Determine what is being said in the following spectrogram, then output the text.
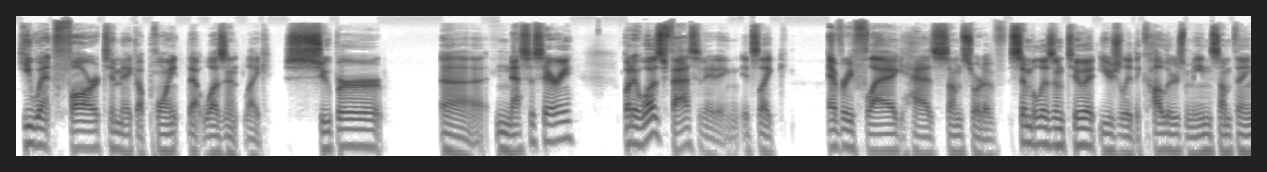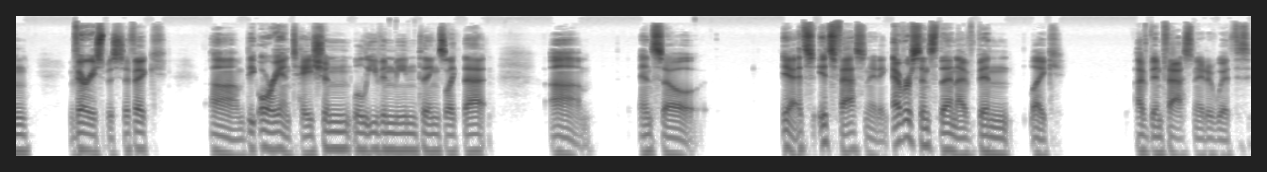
he went far to make a point that wasn't like super uh, necessary, but it was fascinating. It's like every flag has some sort of symbolism to it. Usually, the colors mean something very specific. Um, the orientation will even mean things like that. Um, and so, yeah, it's it's fascinating. Ever since then, I've been like I've been fascinated with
